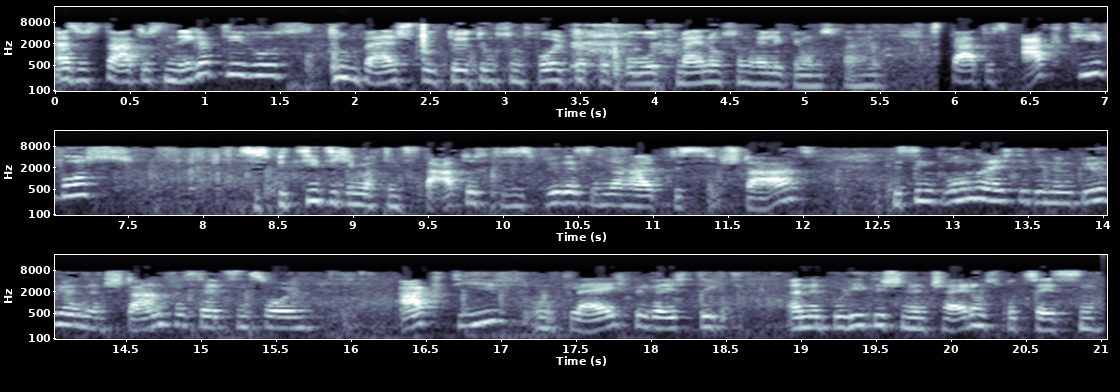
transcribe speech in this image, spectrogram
Also Status Negativus, zum Beispiel Tötungs- und Folterverbot, Meinungs- und Religionsfreiheit. Status Activus, es bezieht sich immer auf den Status dieses Bürgers innerhalb des Staats. Das sind Grundrechte, die den Bürger in den Stand versetzen sollen, aktiv und gleichberechtigt an den politischen Entscheidungsprozessen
